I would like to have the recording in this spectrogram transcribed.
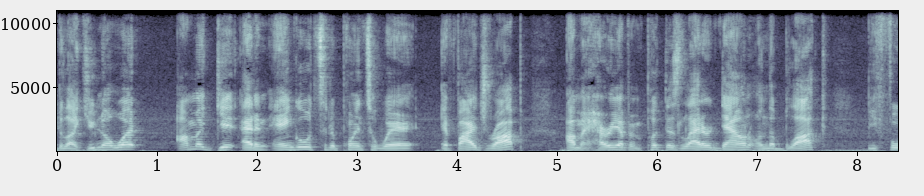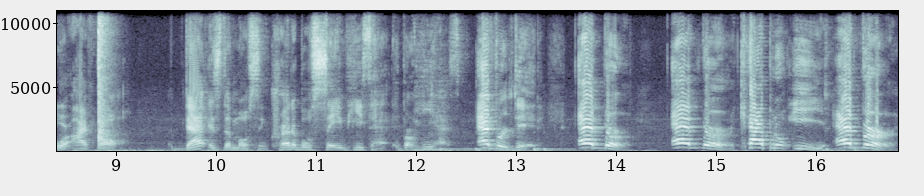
be like, you know what? I'm gonna get at an angle to the point to where if I drop, I'm gonna hurry up and put this ladder down on the block before I fall. That is the most incredible save he's had, bro. He has ever did, ever, ever, capital E, ever.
